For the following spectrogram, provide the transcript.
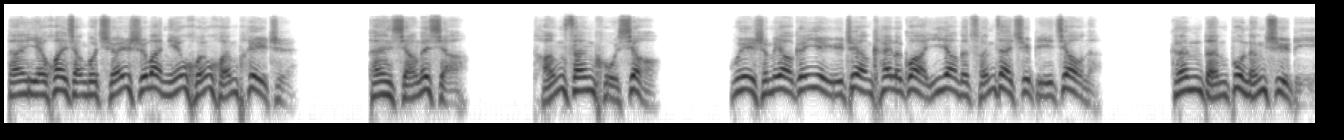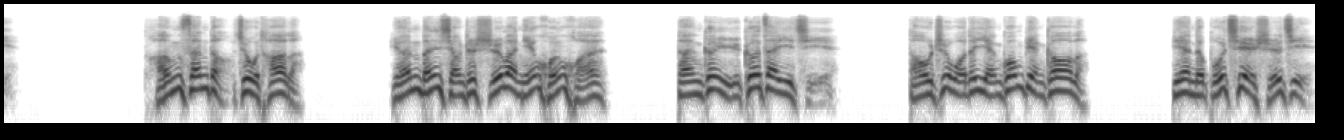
但也幻想过全十万年魂环配置。但想了想，唐三苦笑：“为什么要跟夜雨这样开了挂一样的存在去比较呢？根本不能去比。”唐三道：“就他了。原本想着十万年魂环，但跟宇哥在一起，导致我的眼光变高了，变得不切实际。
